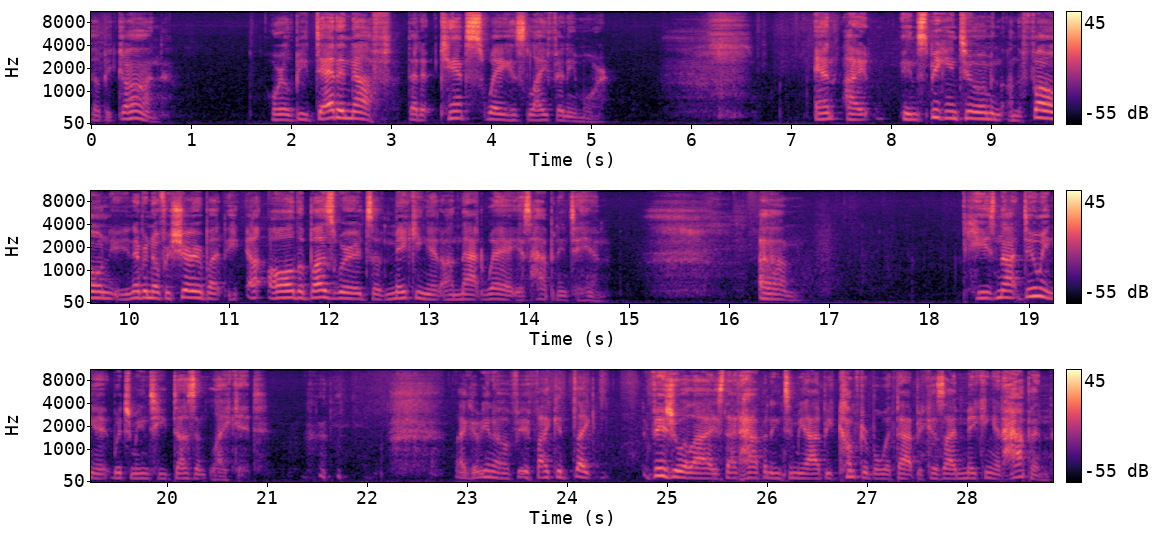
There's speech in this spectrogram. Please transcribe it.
He'll be gone or he'll be dead enough that it can't sway his life anymore. And I, in speaking to him on the phone, you never know for sure, but he, all the buzzwords of making it on that way is happening to him. Um, he's not doing it, which means he doesn't like it. like you know, if, if I could like visualize that happening to me, I'd be comfortable with that because I'm making it happen.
